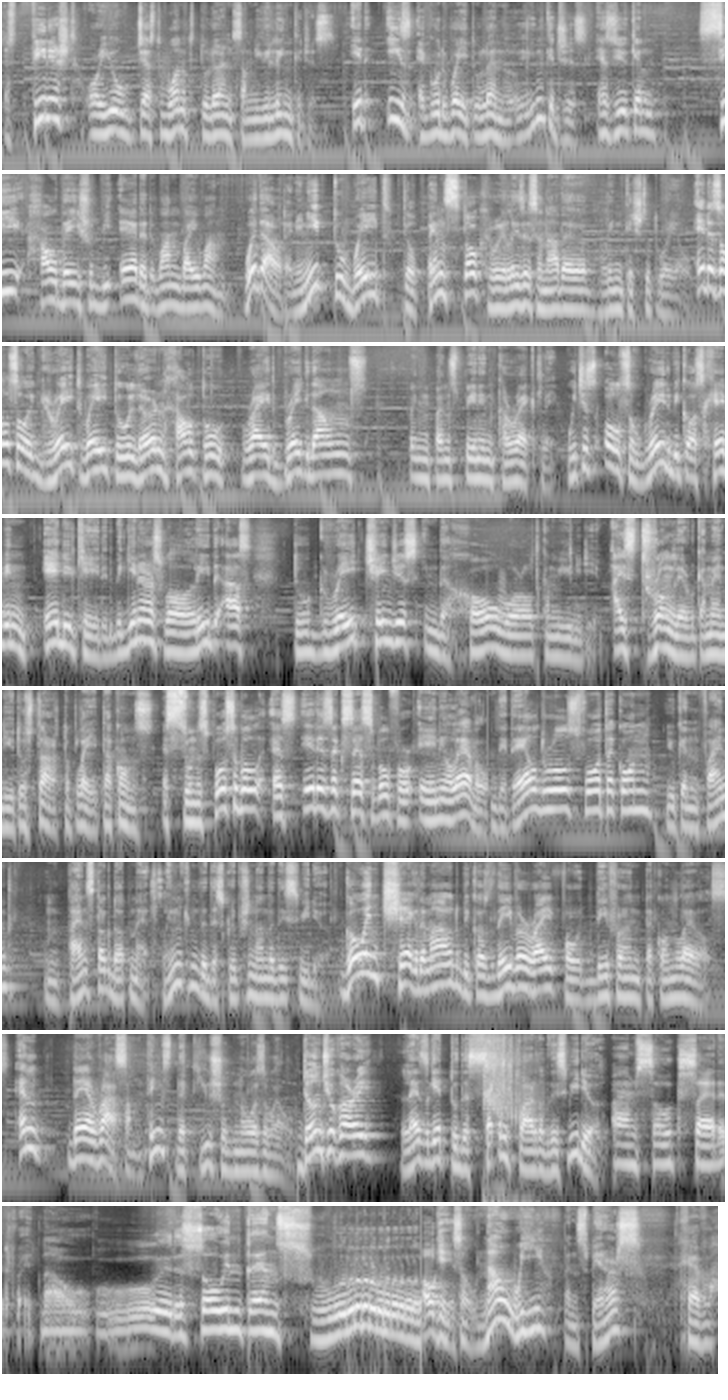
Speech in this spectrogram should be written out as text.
just finished or you just want to learn some new linkages, it is a good way to learn linkages as you can see how they should be added one by one, without any need to wait till Penstock releases another linkage tutorial. It is also a great way to learn how to write breakdowns pen spinning correctly, which is also great because having educated beginners will lead us to great changes in the whole world community. I strongly recommend you to start to play Tak-Ons as soon as possible, as it is accessible for any level. Detailed rules for Tak-On you can find on penstock.net, link in the description under this video. Go and check them out, because they vary for different Tak-On levels. And there are some things that you should know as well. Don't you hurry, let's get to the second part of this video. I'm so excited right now. Ooh, it is so intense. Okay, so now we, pen spinners, have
